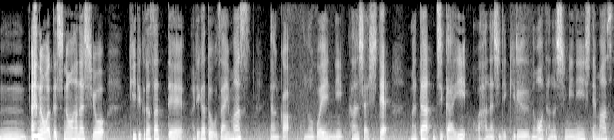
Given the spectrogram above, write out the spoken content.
うん あの私のお話を聞いてくださってありがとうございます。なんかこのご縁に感謝してまた次回お話できるのを楽しみにしてます。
